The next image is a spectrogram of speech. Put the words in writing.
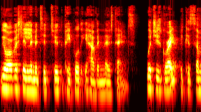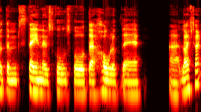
you're obviously limited to the people that you have in those towns, which is great because some of them stay in those schools for the whole of their uh, lifetime.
